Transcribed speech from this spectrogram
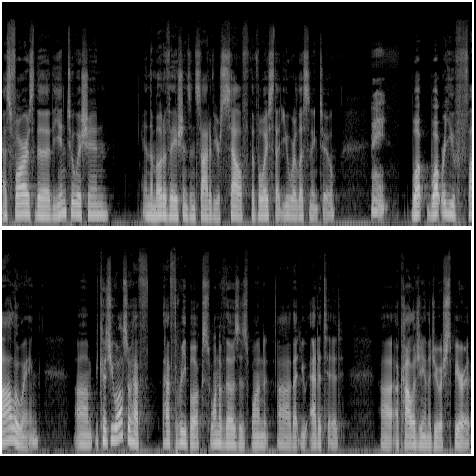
as far as the the intuition and the motivations inside of yourself the voice that you were listening to right what what were you following um, because you also have have three books. One of those is one uh, that you edited, uh, Ecology and the Jewish Spirit,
